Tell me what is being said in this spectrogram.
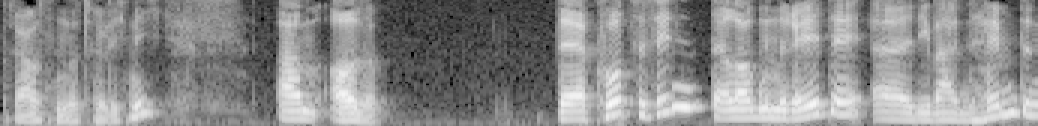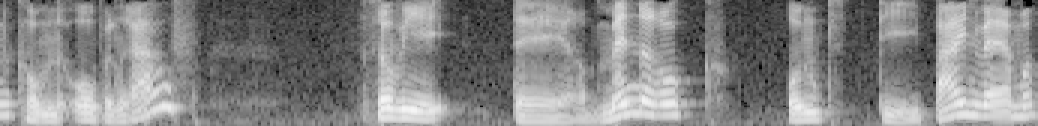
draußen natürlich nicht. Ähm, also, der kurze Sinn der langen Rede, äh, die beiden Hemden kommen oben rauf, sowie der Männerrock und die Beinwärmer.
